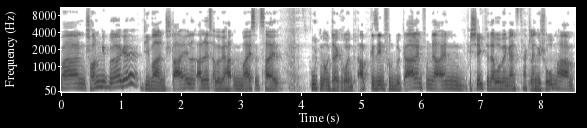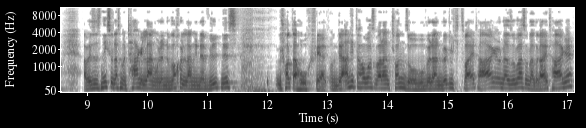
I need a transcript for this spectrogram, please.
waren schon Gebirge, die waren steil und alles, aber wir hatten die meiste Zeit guten Untergrund. Abgesehen von Bulgarien, von der einen Geschichte, da wo wir einen ganzen Tag lang geschoben haben. Aber es ist nicht so, dass man tagelang oder eine Woche lang in der Wildnis Schotter hochfährt. Und der Antitaurus war dann schon so, wo wir dann wirklich zwei Tage oder sowas oder drei Tage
